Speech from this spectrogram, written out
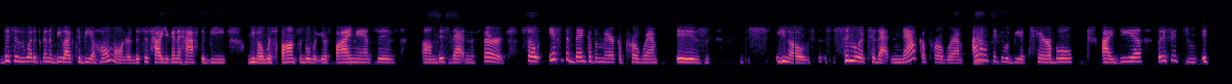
this is what it's going to be like to be a homeowner. This is how you're going to have to be, you know, responsible with your finances, um, this, that, and the third. So if the Bank of America program is, you know, similar to that NACA program. I don't think it would be a terrible idea. But if it's, it,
